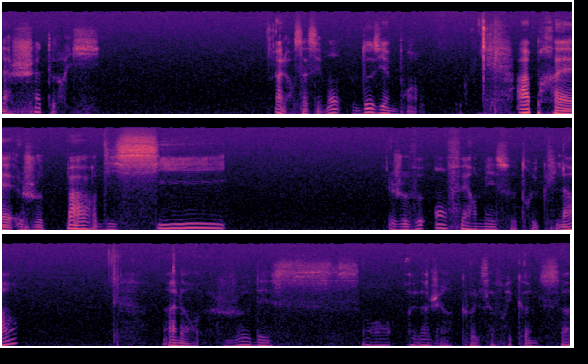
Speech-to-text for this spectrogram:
la châterie. Alors ça c'est mon deuxième point Après je pars d'ici. Je veux enfermer ce truc là. Alors je descends. Là j'ai un col, ça ferait comme ça.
